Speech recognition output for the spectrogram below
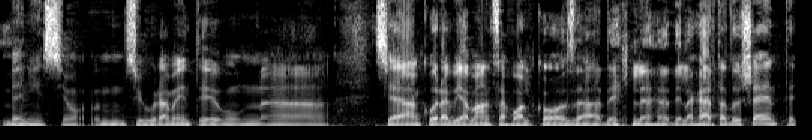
Benissimo, mm, sicuramente un, uh, se ancora vi avanza qualcosa del, della carta docente,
